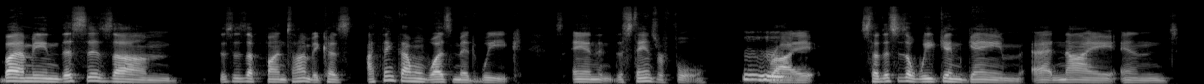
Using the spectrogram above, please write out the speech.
but I mean, this is um this is a fun time because I think that one was midweek and the stands were full, mm-hmm. right? So this is a weekend game at night, and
